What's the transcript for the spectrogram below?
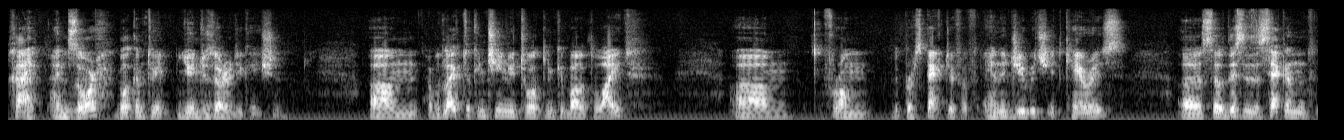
Hi, I'm Zor. Welcome to Unizor Education. Um, I would like to continue talking about light um, from the perspective of energy which it carries. Uh, so this is the second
